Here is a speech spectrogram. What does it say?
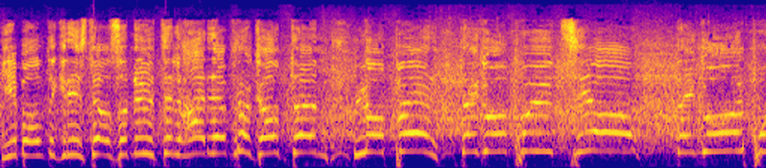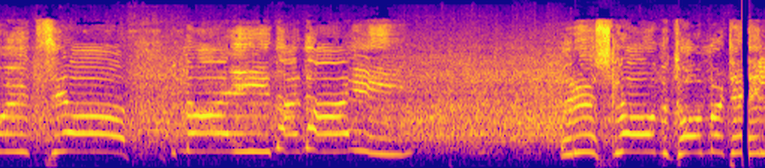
gir ballen til Kristiansen, ut til Herre fra kanten! Lopper! Den går på utsida! Den går på utsida! Nei, nei, nei! Russland kommer til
